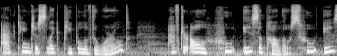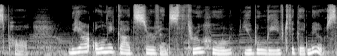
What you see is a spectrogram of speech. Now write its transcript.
acting just like people of the world? After all, who is Apollos? Who is Paul? We are only God's servants through whom you believed the good news.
